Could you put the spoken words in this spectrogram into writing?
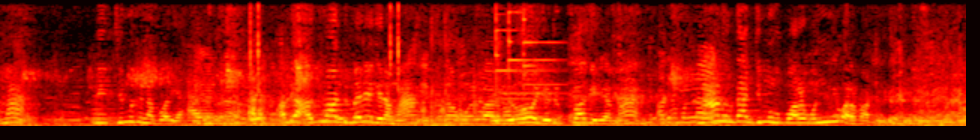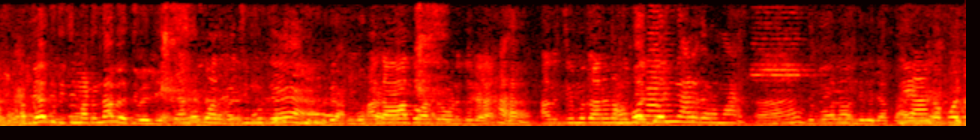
அம்மா நீ ஜிம்முக்கு நான் போறியா? அப்படியே அருணாட்டு மாதிரி வாரம் ஐயோ எடுப்பா இருக்கிறியாம்மா நானும் தான் ஜிம்முக்கு போறேன் ஒன்னும் வர மாட்டேங்குது. அப்படியே திச்சு மட்டும் தான் வருது வெளியே. போறப்ப ஜிம்முக்கு? அந்த ஆத்து வரத்துல இருக்குது அந்த ஜிம்மு தானே நம்ம போய் சொல்லி நடக்கிறோமா இது போல வந்துருக்குதப்பா நீ அங்க போய்.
